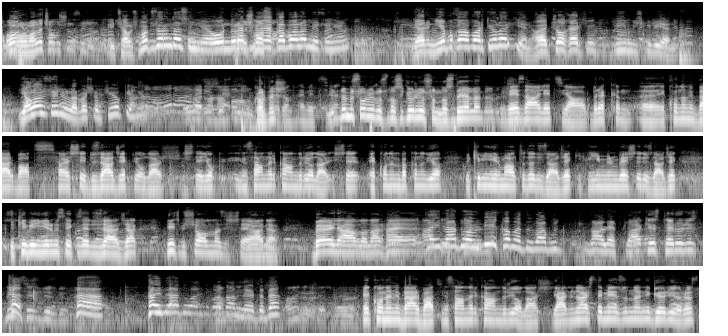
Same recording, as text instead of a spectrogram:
Ama On- normalde çalışıyorsun yani. E, çalışmak zorundasın ya. 10 lira bir Çalışmazsan- ayakkabı alamıyorsun ya. Yani niye bu kadar abartıyorlar ki yani? Hayır çok her şey iyiymiş gibi yani. Yalan söylüyorlar başka bir şey yok yani. Kardeş. Buyurun, Evet. Gündemi soruyoruz. Nasıl görüyorsun? Nasıl değerlendirebilirsin? Rezalet ya. Bırakın e, ekonomi berbat. Her şey düzelecek diyorlar. İşte yok insanları kandırıyorlar. İşte ekonomi bakanı diyor 2026'da düzelecek, 2025'te düzelecek, 2028'de düzelecek. Hiçbir şey olmaz işte yani. Böyle avlalar. He, Tayyip herkes, Erdoğan'ı bir yıkamadılar bu naletler. herkes terörist, bir Kes. siz düzgün. Ha. Tayyip Erdoğan gibi adam nerede be? Ekonomi berbat, insanları kandırıyorlar. Yani üniversite mezunlarını görüyoruz.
